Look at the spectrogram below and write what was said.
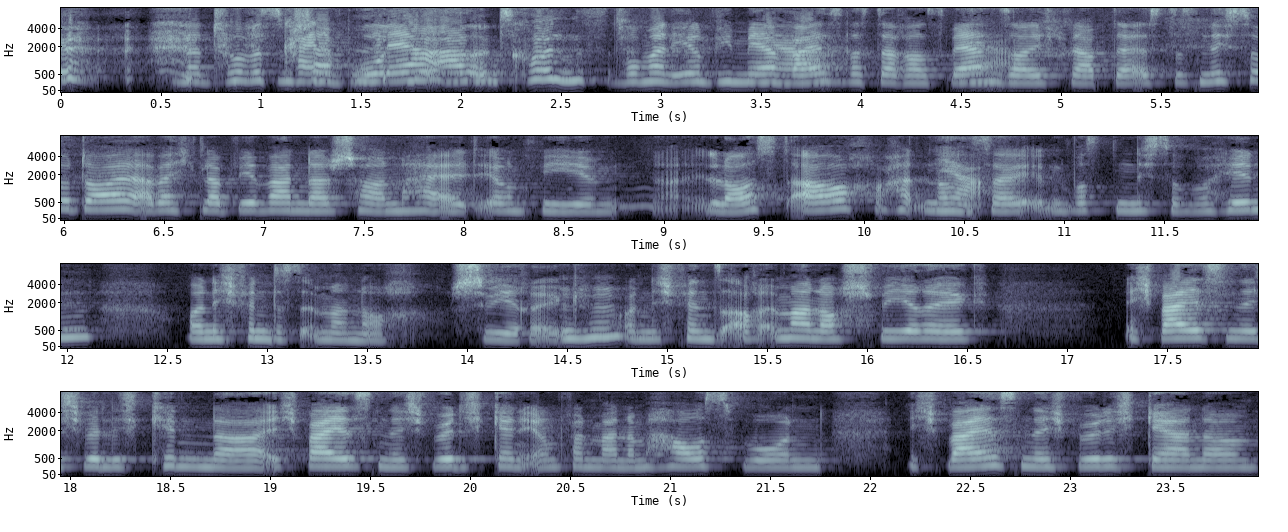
Naturwissenschaften, Lehramt und Kunst, wo man irgendwie mehr ja. weiß, was daraus werden ja. soll. Ich glaube, da ist das nicht so doll, aber ich glaube, wir waren da schon halt irgendwie lost auch, hatten ja. uns, wussten nicht so wohin und ich finde es immer noch schwierig mhm. und ich finde es auch immer noch schwierig. Ich weiß nicht, will ich Kinder? Ich weiß nicht, würde ich gerne irgendwann mal in einem Haus wohnen? Ich weiß nicht, würde ich gerne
